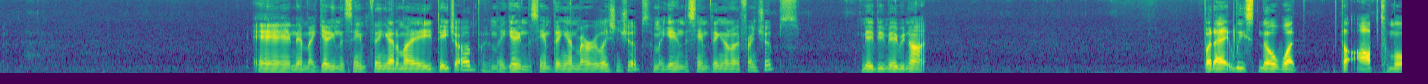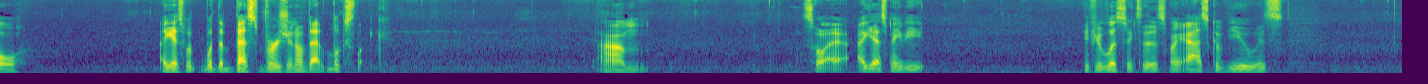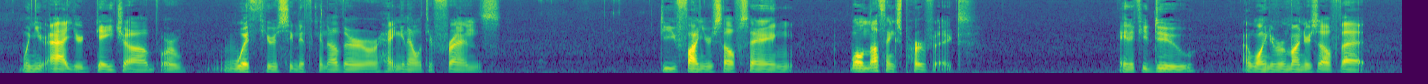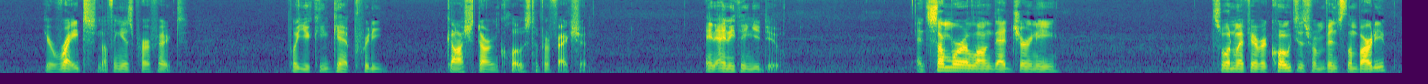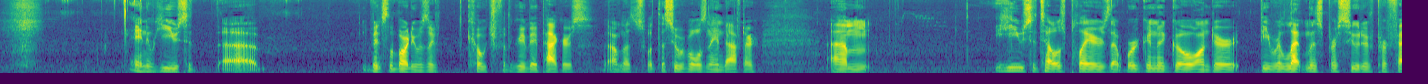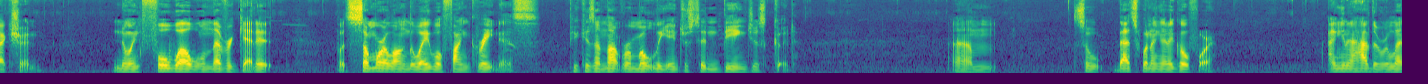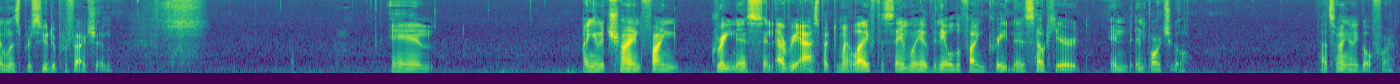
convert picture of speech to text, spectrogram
And am I getting the same thing out of my day job? Am I getting the same thing out of my relationships? Am I getting the same thing out of my friendships? Maybe, maybe not. But I at least know what the optimal, I guess, what, what the best version of that looks like. Um, so I, I guess maybe if you're listening to this, my ask of you is when you're at your day job or with your significant other or hanging out with your friends, do you find yourself saying, well, nothing's perfect? And if you do, I want you to remind yourself that you're right, nothing is perfect, but you can get pretty gosh darn close to perfection in anything you do. And somewhere along that journey, so one of my favorite quotes is from Vince Lombardi, and he used to. Uh, Vince Lombardi was a coach for the Green Bay Packers. Um, that's what the Super Bowl is named after. Um, he used to tell his players that we're going to go under the relentless pursuit of perfection, knowing full well we'll never get it, but somewhere along the way we'll find greatness because I'm not remotely interested in being just good. Um, so that's what I'm going to go for. I'm going to have the relentless pursuit of perfection. And I'm going to try and find greatness in every aspect of my life the same way I've been able to find greatness out here in, in Portugal. That's what I'm going to go for.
